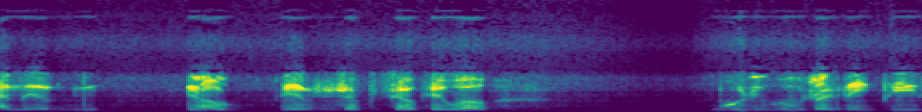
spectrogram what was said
And then, you know, the editors have to say, okay, well, who, do, who would you like to ink these?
